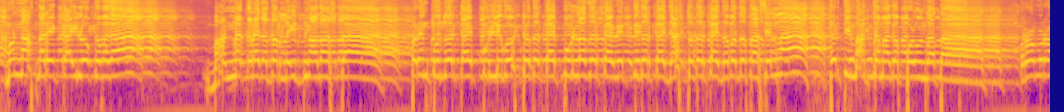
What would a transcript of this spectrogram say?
म्हणून असणारे काही लोक बघा भांडणं करायचं तर लईच नाद असतात परंतु जर काय पुढली गोष्ट जर काय पुढला जर काय व्यक्ती जर काय जास्त जर काय जबरदस्त असेल ना तर ती मागच्या मागं पळून जातात. बरोबर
